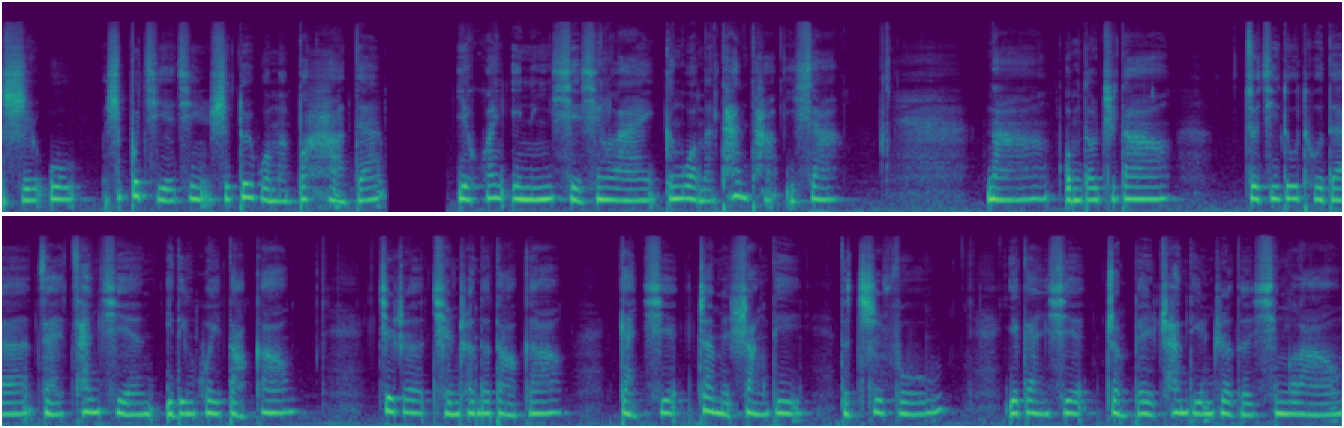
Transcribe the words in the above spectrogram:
食物是不洁净，是对我们不好的，也欢迎您写信来跟我们探讨一下。那我们都知道，做基督徒的在餐前一定会祷告，借着虔诚的祷告。感谢赞美上帝的赐福，也感谢准备餐点者的辛劳。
